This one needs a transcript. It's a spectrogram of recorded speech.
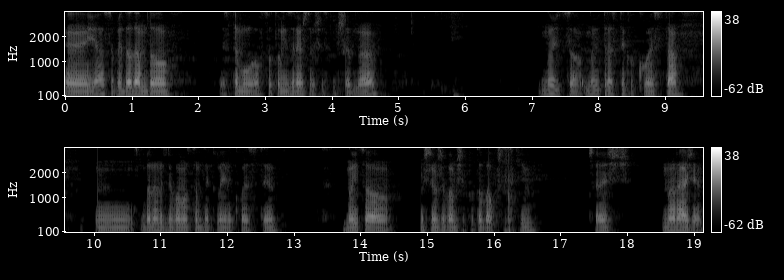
E, Ja sobie dodam do systemu łowcą, to mi zręczność jest potrzebna. No i co? No i teraz tego questa. Mm, Będę nagrywał następne kolejne questy. No i co? Myślę, że Wam się podobał wszystkim. Cześć. Na razie.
